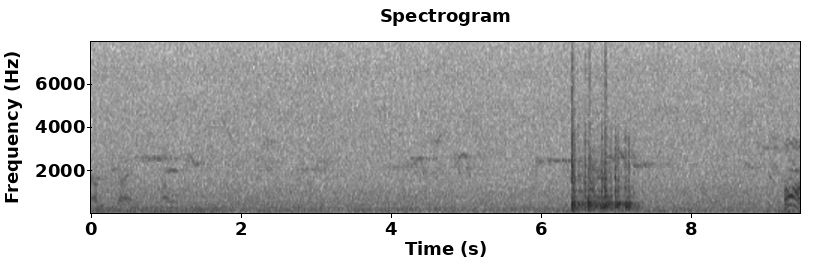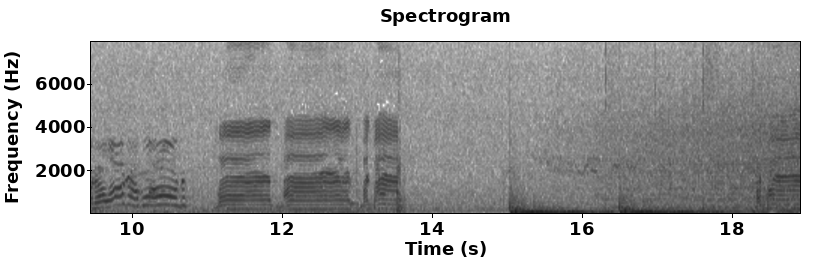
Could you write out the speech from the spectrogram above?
sabi ko dahil. On, on, on, on! Bad, bad, bad, bad! Bad, bad!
